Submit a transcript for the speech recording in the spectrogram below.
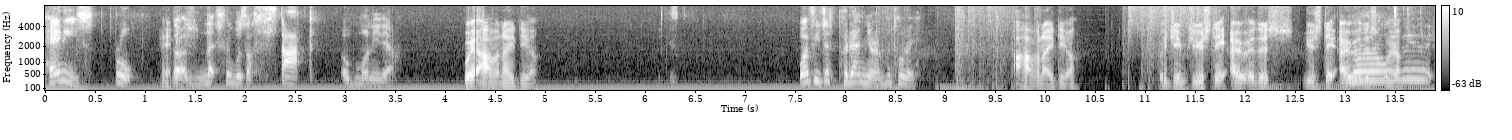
Pennies, bro. There literally was a stack of money there. Wait, I have an idea. What if you just put it in your inventory? I have an idea. Wait, James, you stay out of this. You stay out no, of the no, no, square. wait,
